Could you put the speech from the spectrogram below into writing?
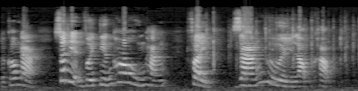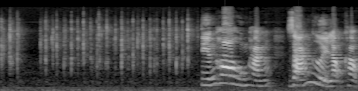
Được không nào? Xuất hiện với tiếng ho húng hắng, phẩy, dáng người lọng khọng. Tiếng ho húng hắng, dáng người lọng khọng,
